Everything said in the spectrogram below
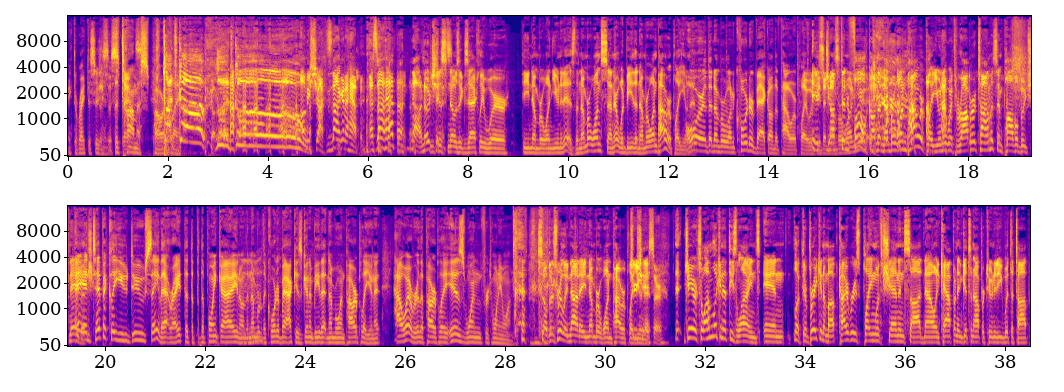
Make the right decision. This is- the Thomas power Let's play. go! Let's go! I'll be shocked. It's not going to happen. That's not happening. No, no He chance. just knows exactly where the number one unit is. The number one center would be the number one power play unit. Or the number one quarterback on the power play would is be the Justin number one Faulk unit. on the number one power play unit with Robert Thomas and Pavel Buchnevich. Hey, and typically you do say that, right? That the the point guy, you know, the number Mm-hmm. the quarterback is going to be that number one power play unit. However, the power play is one for twenty one. So there's really not a number one power play Touche, unit. sir. Uh, JR, so I'm looking at these lines, and look, they're breaking them up. Kyrou's playing with Schenn and Saad now, and Kapanen gets an opportunity with the top.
